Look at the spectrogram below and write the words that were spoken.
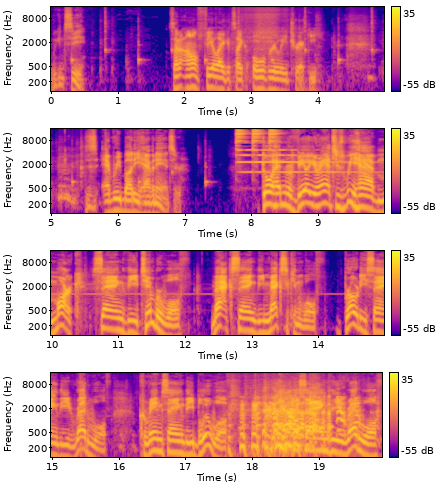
we can see. So I don't, I don't feel like it's like overly tricky. Does everybody have an answer? Go ahead and reveal your answers. We have Mark saying the timber wolf, Max saying the Mexican wolf, Brody saying the red wolf, Corinne sang the blue wolf, Cal sang the red wolf,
